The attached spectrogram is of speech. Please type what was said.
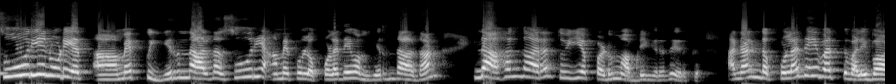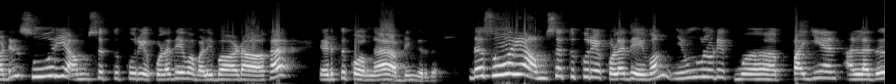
சூரியனுடைய அமைப்பு இருந்தால்தான் சூரிய அமைப்புள்ள குலதெய்வம் இருந்தால்தான் இந்த அகங்காரம் துய்யப்படும் அப்படிங்கிறது இருக்கு. அதனால இந்த குலதெய்வத்து வழிபாடில் சூரிய அம்சத்துக்குரிய குலதெய்வ வழிபாடாக எடுத்துக்கோங்க அப்படிங்கிறது. இந்த சூரிய அம்சத்துக்குரிய குலதெய்வம் இவங்களுடைய பையன் அல்லது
